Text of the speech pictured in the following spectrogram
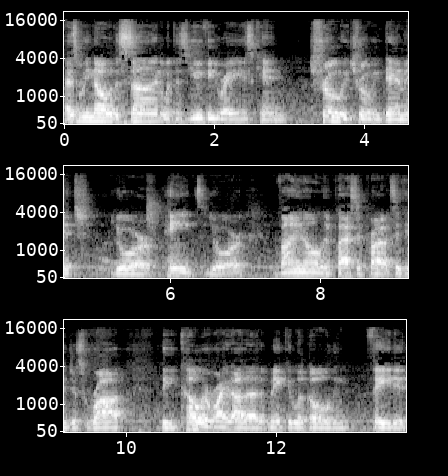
As we know, the sun with its UV rays can truly, truly damage your paint, your vinyl and plastic products. It can just rob the color right out of it, make it look old and faded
